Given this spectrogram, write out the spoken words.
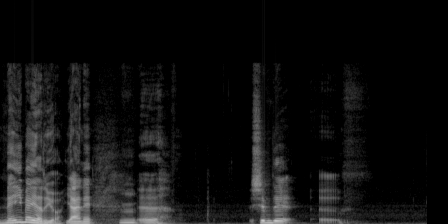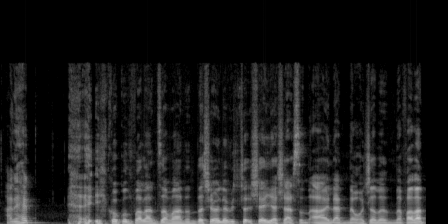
neyime yarıyor? Yani hmm. e, şimdi e, hani hep ilkokul falan zamanında şöyle bir şey yaşarsın ailenle, hocalarınla falan.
